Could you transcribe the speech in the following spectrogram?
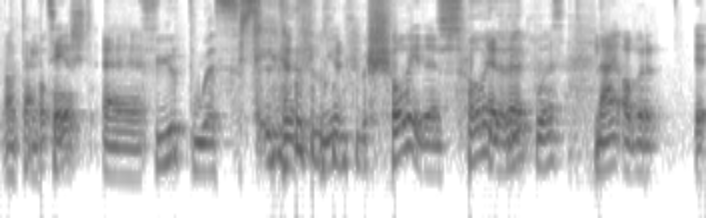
ich habe gedacht, Oh, oh. zuerst äh, Feuerbuss. Feuer- schon wieder. Schon wieder, ja. Feuerbuss. Nein, aber äh,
